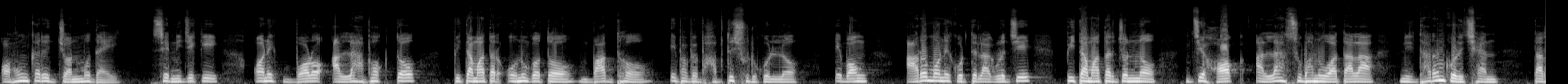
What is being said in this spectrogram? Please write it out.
অহংকারের জন্ম দেয়। সে নিজেকে অনেক বড় আল্লাহ ভক্ত, পিতামাতার অনুগত, বাধ্য এভাবে ভাবতে শুরু করল এবং আরও মনে করতে লাগল যে পিতামাতার জন্য যে হক আল্লাহ সুবাহানুয়াতালা নির্ধারণ করেছেন, তার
